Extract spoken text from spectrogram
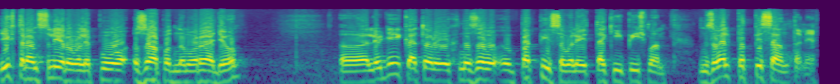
их транслировали по западному радио. Людей, которые их назыв... подписывали такие письма, называли подписантами.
